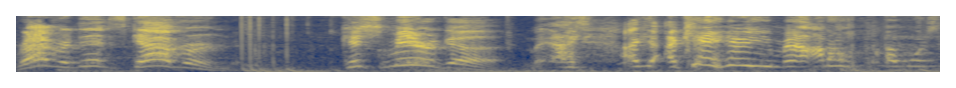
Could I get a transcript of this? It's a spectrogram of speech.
Raverdent Scavern. Kashmirga. I, I, I can't hear you, man. I don't. I want.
